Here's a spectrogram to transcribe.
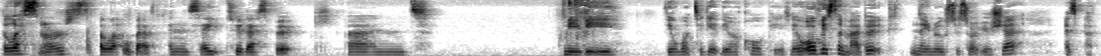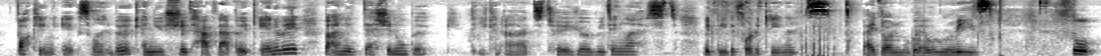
the listeners a little bit of insight to this book and maybe they'll want to get their copy as well. Obviously, my book, Nine Rules to Sort Your Shit, is a fucking excellent book and you should have that book anyway. But an additional book that you can add to your reading list would be The Four Agreements by Don Miguel Ruiz. So,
